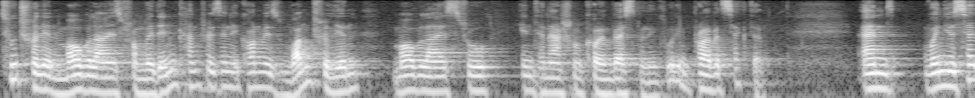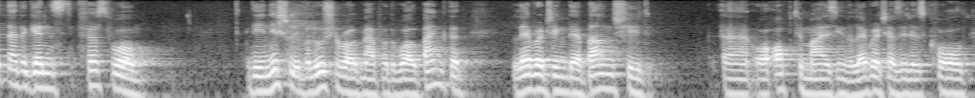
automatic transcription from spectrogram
2 trillion mobilized from within countries and economies, 1 trillion mobilized through international co-investment, including private sector. And when you set that against, first of all, the initial evolution roadmap of the World Bank that leveraging their balance sheet uh, or optimizing the leverage as it is called,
